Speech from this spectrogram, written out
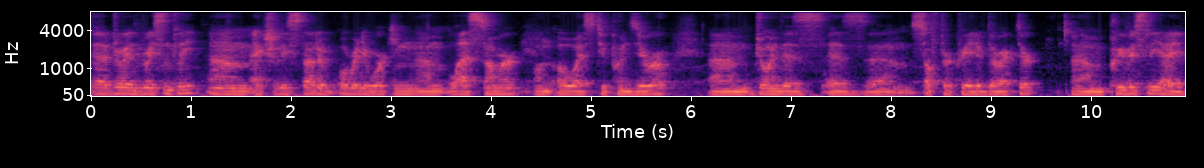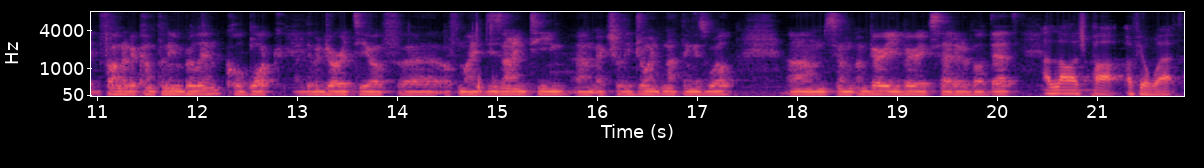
uh, joined recently. Um, actually started already working um, last summer on OS 2.0. Um, joined as as um, software creative director. Um, previously, I founded a company in Berlin called Block. The majority of uh, of my design team actually joined Nothing as well. so I'm, I'm very very excited about that. A large part of your work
